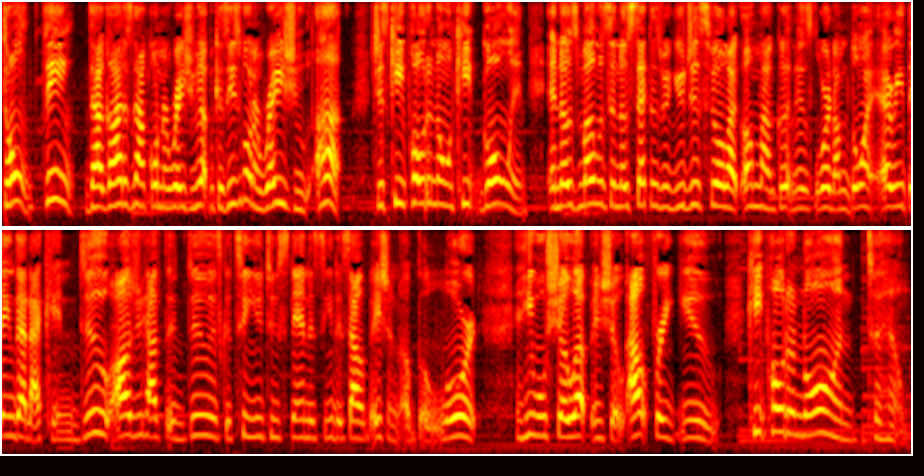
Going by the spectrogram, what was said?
Don't think that God is not going to raise you up because He's going to raise you up. Just keep holding on, keep going. In those moments, in those seconds where you just feel like, oh my goodness, Lord, I'm doing everything that I can do. All you have to do is continue to stand and see the salvation of the Lord, and He will show up and show out for you. Keep holding on to Him,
